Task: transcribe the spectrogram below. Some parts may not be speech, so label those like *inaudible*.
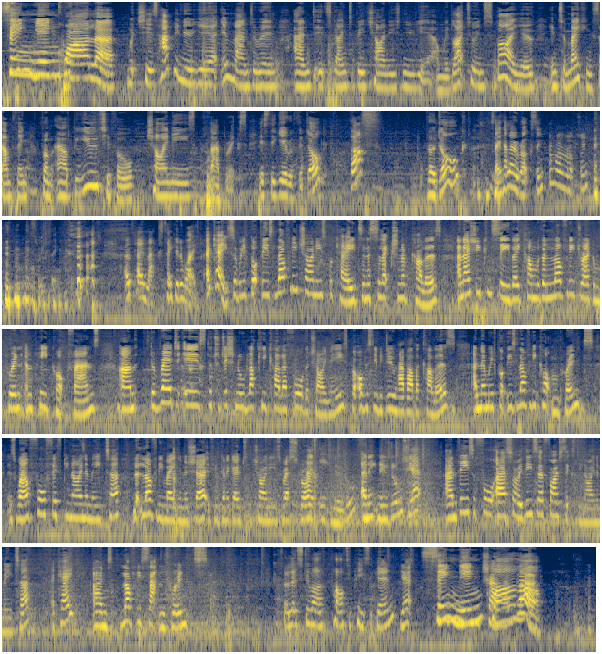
Xin nian kuai le, which is Happy New Year in Mandarin and it's going to be Chinese New Year and we'd like to inspire you into making something from our beautiful Chinese fabrics. It's the year of the dog, thus the dog. *laughs* Say hello Roxy. Hello Roxy. *laughs* Okay, Max, take it away. Okay, so we've got these lovely Chinese brocades in a selection of colours, and as you can see, they come with a lovely dragon print and peacock fans. Um, the red is the traditional lucky colour for the Chinese, but obviously we do have other colours. And then we've got these lovely cotton prints as well, 4.59 a metre. Look lovely made in a shirt if you're going to go to the Chinese restaurant. And eat noodles. And eat noodles, yeah. And these are four, uh, sorry, these are 5.69 a metre okay? And lovely satin prints. So let's do our party piece again. Yeah. Xin nian kuai le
